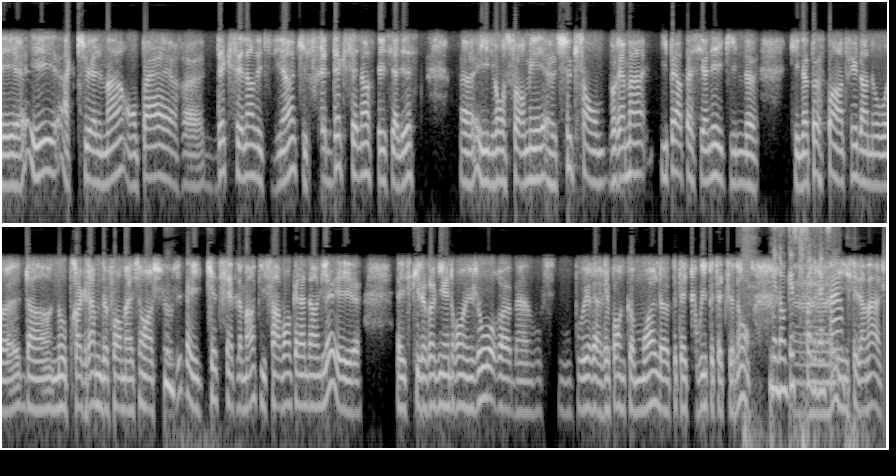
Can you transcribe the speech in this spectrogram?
Et, euh, et, actuellement, on perd euh, d'excellents étudiants qui seraient d'excellents spécialistes. et ils vont se former. ceux qui sont vraiment hyper passionnés et qui ne qui ne peuvent pas entrer dans nos dans nos programmes de formation en chirurgie, hmm. ben, ils quittent simplement puis ils s'en vont au Canada anglais et est-ce qu'ils reviendront un jour? Euh, ben, vous, pouvez répondre comme moi, peut-être que oui, peut-être que non. Mais donc, qu'est-ce qu'il faudrait euh, faire? C'est dommage.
